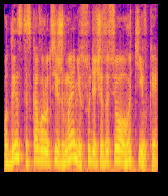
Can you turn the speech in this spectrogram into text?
Один стискав у руці жменю, судячи з усього готівки.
